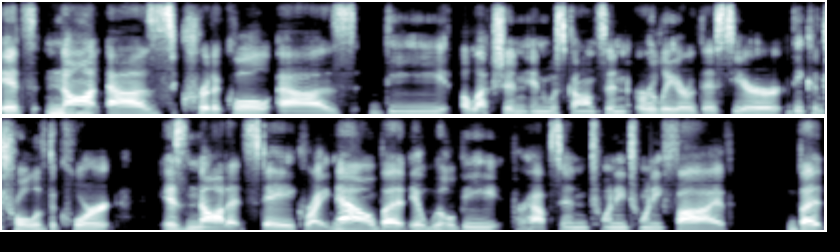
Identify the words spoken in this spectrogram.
It's not as critical as the election in Wisconsin earlier this year. The control of the court is not at stake right now, but it will be perhaps in 2025. But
